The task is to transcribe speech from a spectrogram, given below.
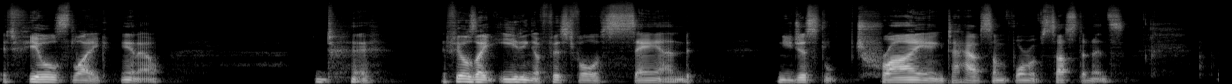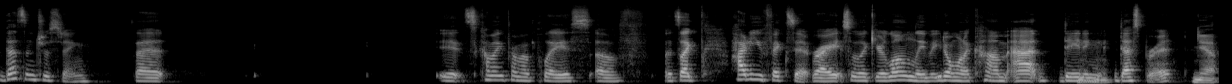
It feels like you know it feels like eating a fistful of sand you just trying to have some form of sustenance That's interesting that it's coming from a place of it's like how do you fix it, right? So like you're lonely, but you don't want to come at dating mm-hmm. desperate, yeah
